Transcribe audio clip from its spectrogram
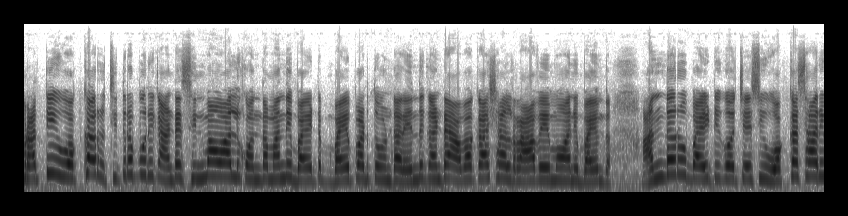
ప్రతి ఒక్కరు చిత్రపురికి అంటే సినిమా వాళ్ళు కొంతమంది బయట భయపడుతూ ఉంటారు. ఎందుకంటే అవకాశాలు రావేమో అని భయంతో అందరూ బయటికి వచ్చేసి ఒక్కసారి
